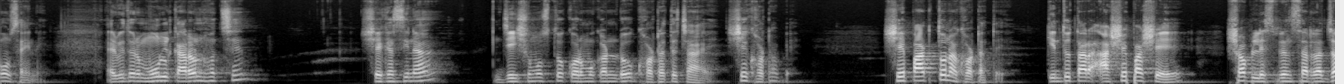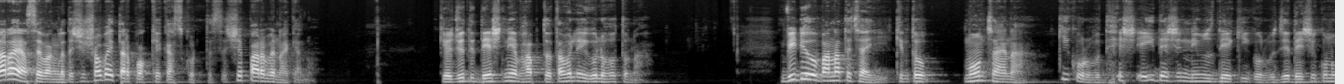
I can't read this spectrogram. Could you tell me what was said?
পৌঁছায় নাই। এর ভিতরে মূল কারণ হচ্ছে শেখ হাসিনা যেই সমস্ত কর্মকাণ্ড ঘটাতে চায়, সে ঘটাবে। সে পারতো না ঘটাতে, কিন্তু তার আশেপাশে সব লেসপেন্সাররা যারাই আছে বাংলাদেশে, সবাই তার পক্ষে কাজ করতেছে। সে পারবে না কেন? কেউ যদি দেশ নিয়ে ভাবতো, তাহলে এগুলো হতো না। ভিডিও বানাতে চাই, কিন্তু মন চায় না। কি করব? দেশ, এই দেশের নিউজ দিয়ে কি করব? যে দেশে কোনো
